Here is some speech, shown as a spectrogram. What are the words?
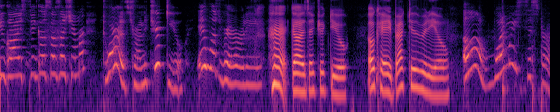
you guys think of Sunset Shimmer? Torrance trying to trick you. It was Rarity. Guys, I tricked you. Okay, back to the video. Oh, why my sister?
